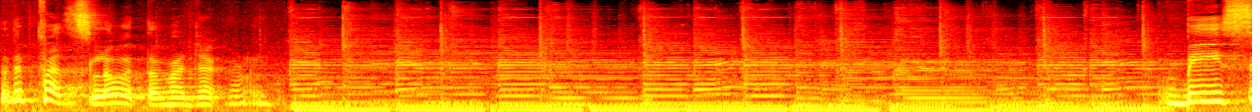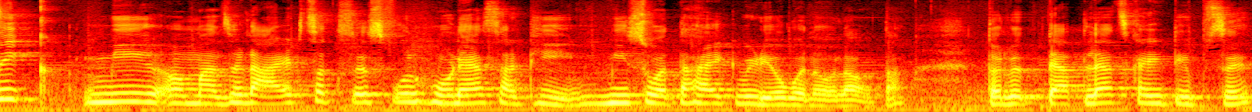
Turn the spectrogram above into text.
तर ते फसलं होतं माझ्याकडून. बेसिक मी माझं डाएट सक्सेसफुल होण्यासाठी मी स्वतः एक व्हिडिओ बनवला होता. तर त्यातल्याच काही टिप्स आहेत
